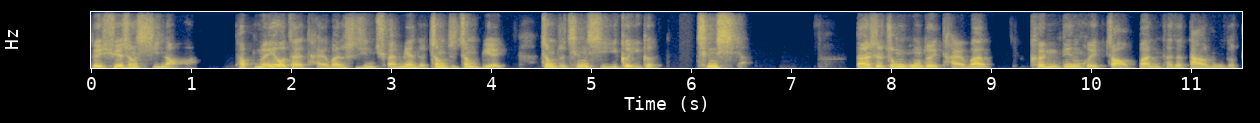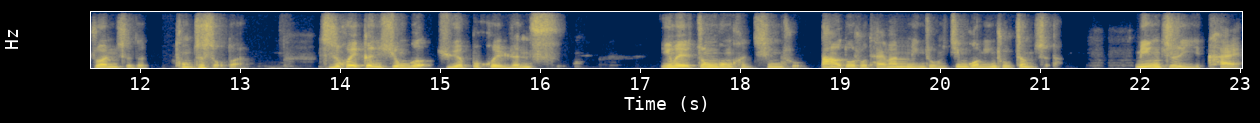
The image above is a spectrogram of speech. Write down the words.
对学生洗脑啊，他没有在台湾实行全面的政治政别、政治清洗，一个一个清洗啊。但是中共对台湾肯定会照搬他在大陆的专制的统治手段，只会更凶恶，绝不会仁慈。因为中共很清楚，大多数台湾民众经过民主政治的，民智已开，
